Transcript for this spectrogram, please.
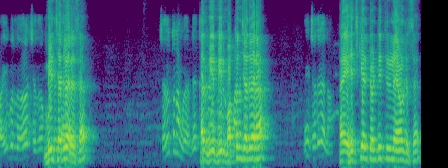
బైబిల్ చదువు మీరు చదివారా సార్? చదువుతున్నాం కదండి కాదు మీరు మీరు మొత్తం చదివారా? నేను చదివాను? హెచ్కేఎల్ ట్వంటీ త్రీలో ఏముంటుంది సార్?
